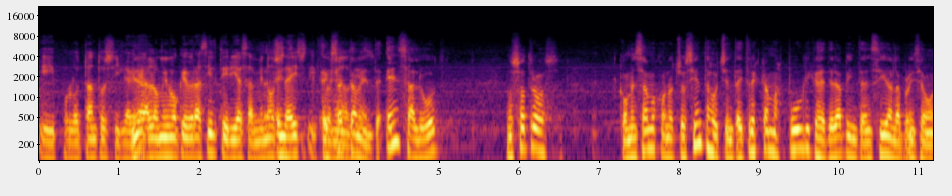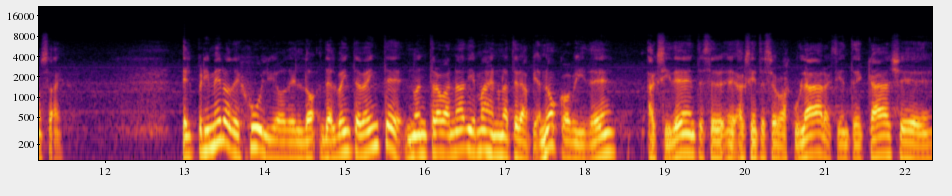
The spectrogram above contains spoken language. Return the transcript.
y por lo tanto si le agregas lo mismo que Brasil te irías a menos 6 y fue Exactamente. En salud, nosotros comenzamos con 883 camas públicas de terapia intensiva en la provincia de Buenos Aires. El primero de julio del, del 2020 no entraba nadie más en una terapia, no COVID, ¿eh? accidentes, eh, accidente cerebrovascular, accidente de calle,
